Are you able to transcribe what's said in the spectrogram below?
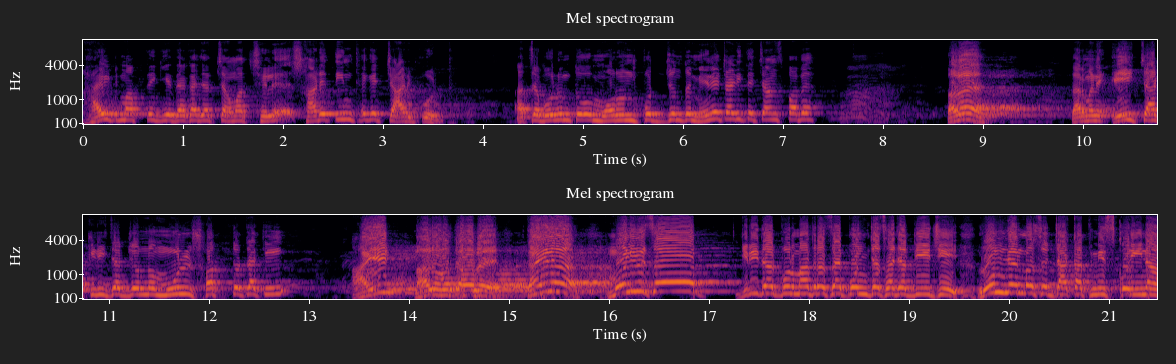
হাইট মাপতে গিয়ে দেখা যাচ্ছে আমার ছেলে সাড়ে তিন থেকে চার ফুট আচ্ছা বলুন তো, মরণ পর্যন্ত মিলিটারিতে চান্স পাবে? পাবে? তার মানে এই চাকরিটার জন্য মূল সত্যটা কি? হাইট ভালো হতে হবে। তাই না? মৌলভী সাহেব গিরিদারপুর মাদ্রাসায় পঞ্চাশ হাজার দিয়েছি। রমজান মাসের জাকাত মিস করি না।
